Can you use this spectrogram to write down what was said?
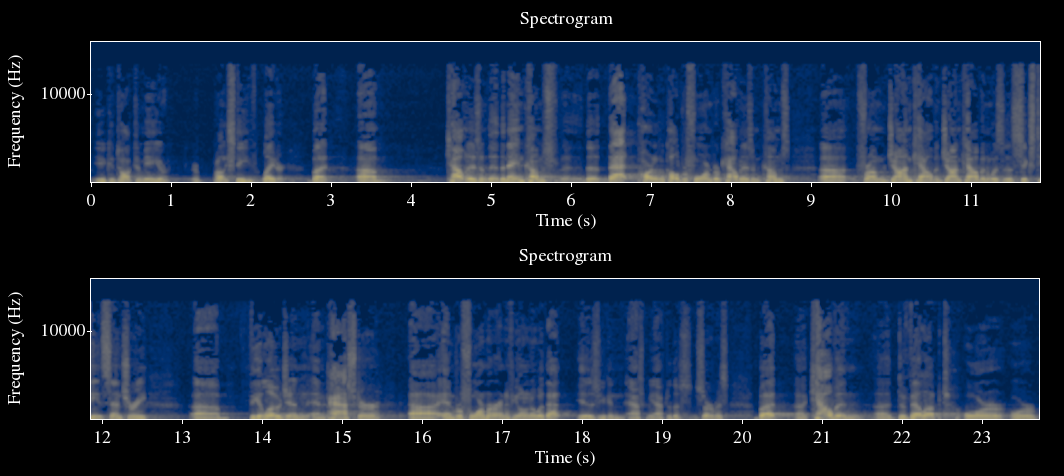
you can talk to me or, or probably Steve later. But um, Calvinism, the, the, name comes, the, that part of it called Reformed or Calvinism comes uh, from John Calvin. John Calvin was a 16th century um, theologian and pastor uh, and reformer. And if you want to know what that is, you can ask me after the service. But uh, Calvin uh, developed or, or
